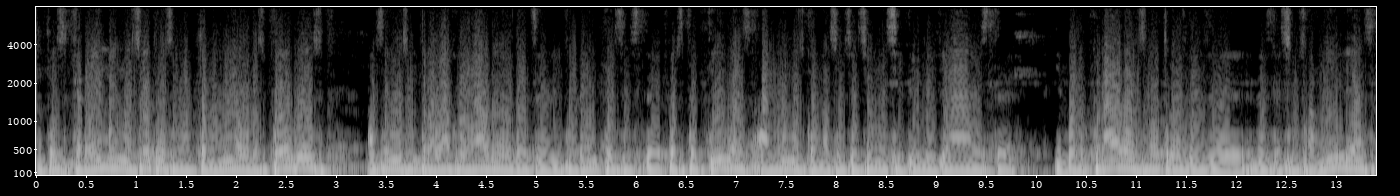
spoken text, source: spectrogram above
Entonces creemos nosotros en la autonomía de los pueblos, hacemos un trabajo arduo desde diferentes este, perspectivas, algunos con asociaciones civiles ya este, involucradas, otros desde, desde sus familias.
